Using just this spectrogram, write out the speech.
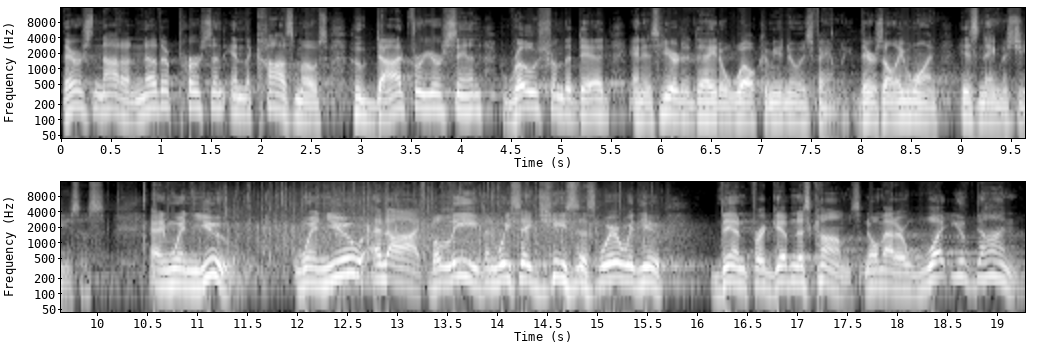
There's not another person in the cosmos who died for your sin, rose from the dead, and is here today to welcome you to his family. There's only one. His name is Jesus. And when you, when you and I believe and we say, Jesus, we're with you, then forgiveness comes no matter what you've done.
